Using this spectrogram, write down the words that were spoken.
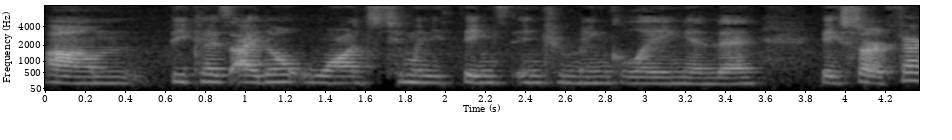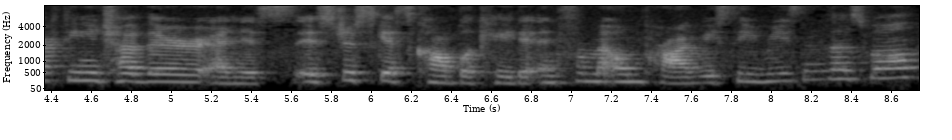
Um, because I don't want too many things intermingling and then they start affecting each other and it's it just gets complicated. And for my own privacy reasons as well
